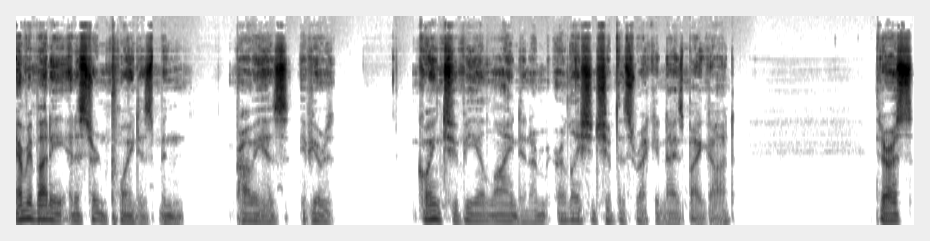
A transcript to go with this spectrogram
Everybody at a certain point has been probably has, if you're going to be aligned in a relationship that's recognized by God, there is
